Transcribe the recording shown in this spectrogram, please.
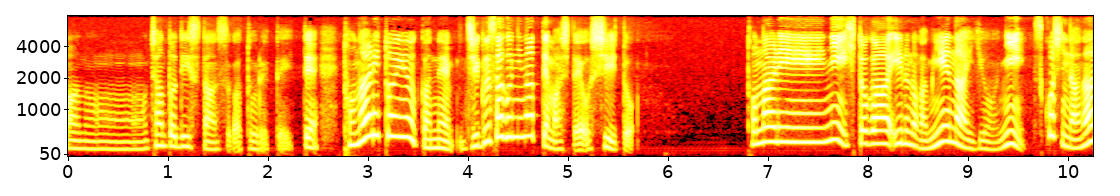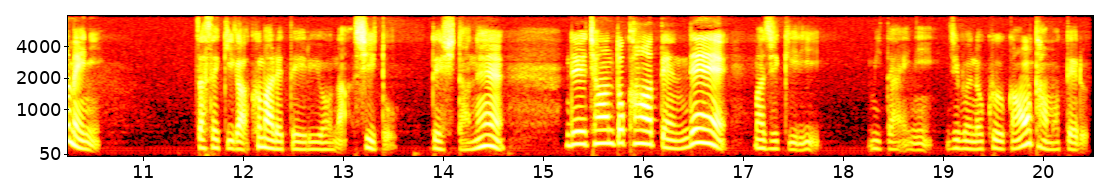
あのー、ちゃんとディスタンスが取れていて、隣というかね、ジグザグになってましたよ、シート。隣に人がいるのが見えないように、少し斜めに座席が組まれているようなシートでしたね。で、ちゃんとカーテンで間仕切りみたいに自分の空間を保てる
